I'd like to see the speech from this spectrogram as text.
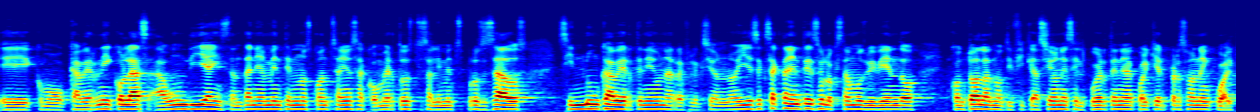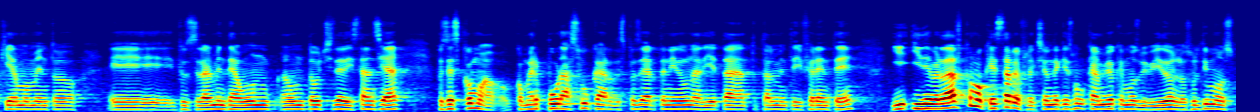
eh, como cavernícolas a un día instantáneamente en unos cuantos años a comer todos estos alimentos procesados sin nunca haber tenido una reflexión, ¿no? Y es exactamente eso lo que estamos viviendo con todas las notificaciones, el poder tener a cualquier persona en cualquier momento, eh, pues realmente a un, a un touch de distancia, pues es como comer pura azúcar después de haber tenido una dieta totalmente diferente. Y, y, de verdad como que esta reflexión de que es un cambio que hemos vivido en los últimos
